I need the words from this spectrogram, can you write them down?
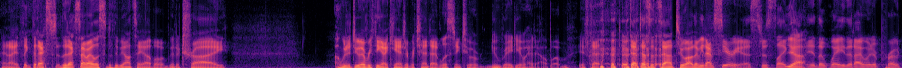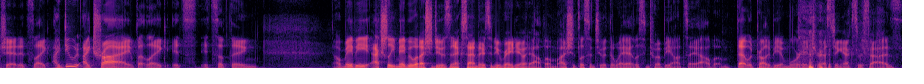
And I think the next the next time I listen to the Beyonce album, I'm gonna try. I'm gonna do everything I can to pretend I'm listening to a new Radiohead album. If that if that doesn't sound too odd, I mean I'm serious. Just like Yeah. in the way that I would approach it, it's like I do I try, but like it's it's something. Or maybe actually maybe what I should do is the next time there's a new Radiohead album, I should listen to it the way I listen to a Beyonce album. That would probably be a more interesting exercise.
